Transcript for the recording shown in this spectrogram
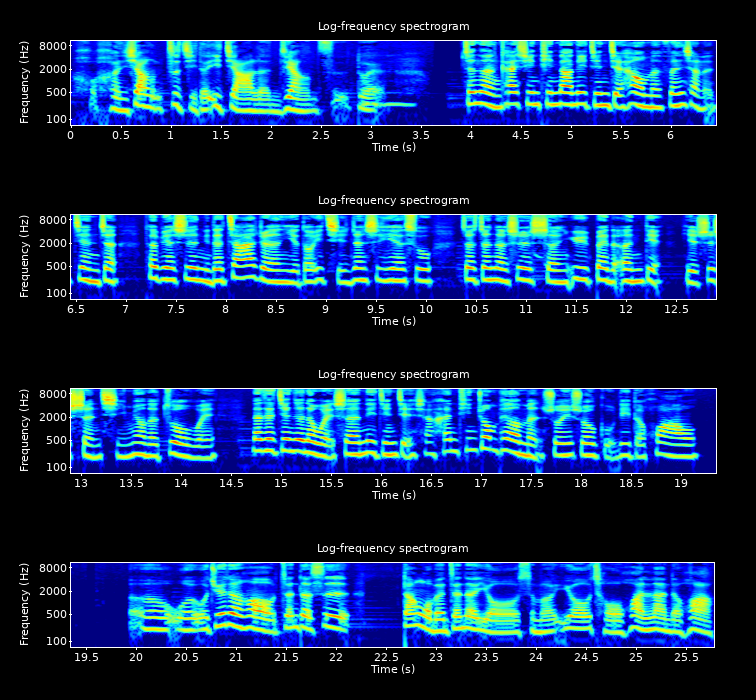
很像自己的一家人这样子，对，真的很开心听到丽晶姐和我们分享的见证，特别是你的家人也都一起认识耶稣，这真的是神预备的恩典，也是神奇妙的作为。那在见证的尾声，丽晶姐想和听众朋友们说一说鼓励的话哦。呃，我我觉得哈，真的是。当我们真的有什么忧愁患难的话，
